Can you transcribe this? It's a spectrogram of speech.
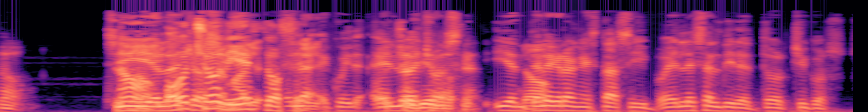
No. Sí, No, hecho 8, así. 10, Él, 12. eh, cuida- él lo Ocho, ha hecho diez, así. doce. Y en No. Telegram está así. Él es el director, chicos.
